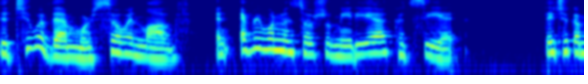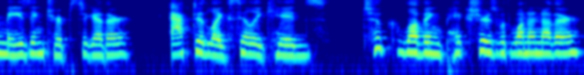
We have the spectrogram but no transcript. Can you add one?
The two of them were so in love, and everyone on social media could see it. They took amazing trips together, acted like silly kids, took loving pictures with one another.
